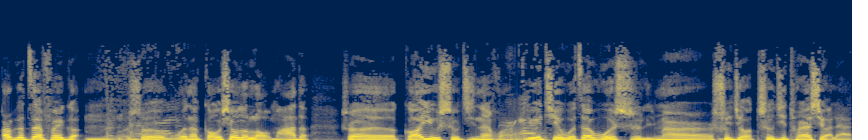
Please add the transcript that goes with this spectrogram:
二哥再发一个，嗯，是我那搞笑的老妈的，说刚有手机那会儿，有一天我在卧室里面睡觉，手机突然响了，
